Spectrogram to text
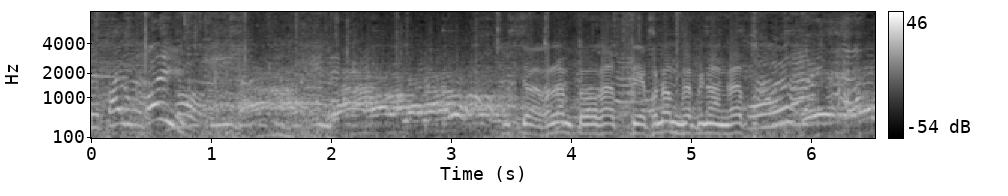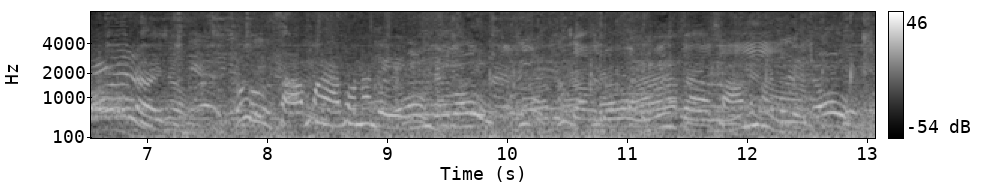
อยก็ที่ผ่านไปลูกไปสุดยอดของโตครับเสียพนมครับพี่น้องครับสามมาเท่านั้นเองสามัน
